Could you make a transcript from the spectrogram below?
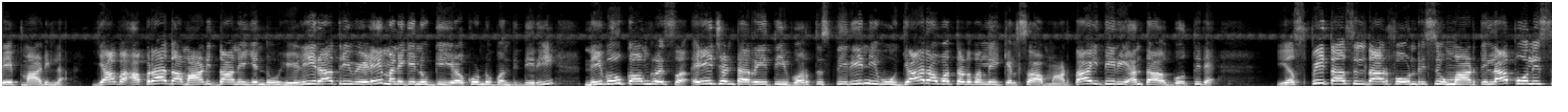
ರೇಪ್ ಮಾಡಿಲ್ಲ. ಯಾವ ಅಪರಾಧ ಮಾಡಿದ್ದಾನೆ ಎಂದು ಹೇಳಿ ರಾತ್ರಿ ವೇಳೆ ಮನೆಗೆ ನುಗ್ಗಿ ಹೇಳ್ಕೊಂಡು ಬಂದಿದ್ದೀರಿ. ನೀವು ಕಾಂಗ್ರೆಸ್ ಏಜೆಂಟ ರೀತಿ ವರ್ತಿಸ್ತೀರಿ. ನೀವು ಯಾರ ಒತ್ತಡದಲ್ಲಿ ಕೆಲಸ ಮಾಡ್ತಾ ಇದ್ದೀರಿ ಅಂತ ಗೊತ್ತಿದೆ. S P tahsildar phone receive ಮಾಡ್ತಿಲ್ಲ. ಪೊಲೀಸ್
